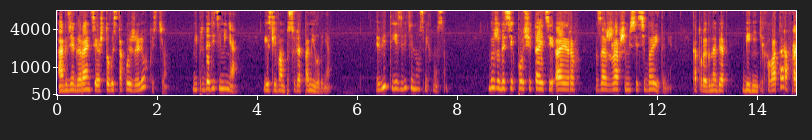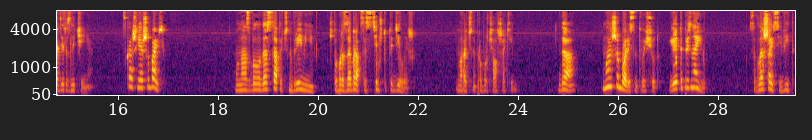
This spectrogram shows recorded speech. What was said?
А где гарантия, что вы с такой же легкостью не предадите меня, если вам посулят помилование? Вид язвительно усмехнулся. Вы же до сих пор считаете аэров зажравшимися сибаритами, которые гнобят бедненьких аватаров ради развлечения. Скажешь, я ошибаюсь? У нас было достаточно времени, чтобы разобраться с тем, что ты делаешь, мрачно пробурчал Шакин. Да, мы ошибались на твой счет. Я это признаю. Соглашайся, Вид.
